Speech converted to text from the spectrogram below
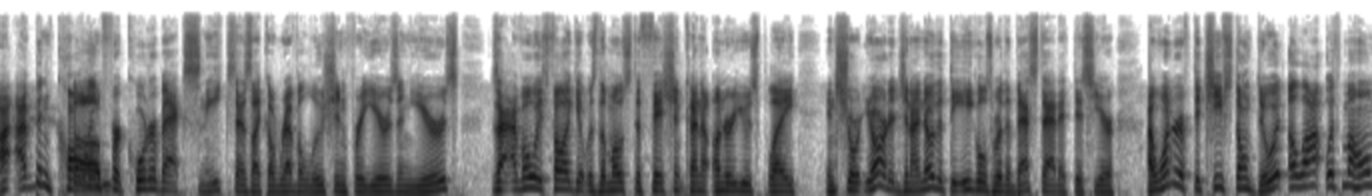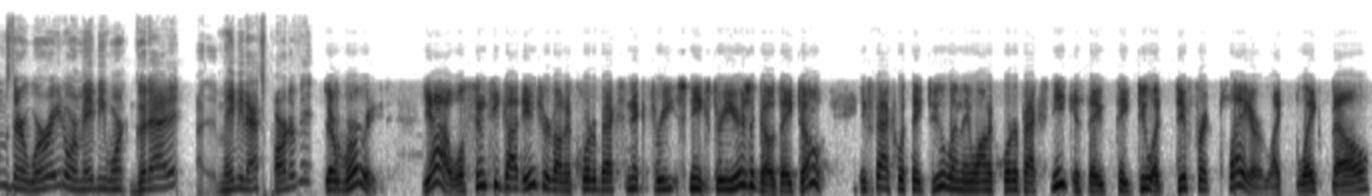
I, have been calling um, for quarterback sneaks as like a revolution for years and years because I've always felt like it was the most efficient kind of underused play in short yardage, and I know that the Eagles were the best at it this year. I wonder if the Chiefs don't do it a lot with Mahomes. They're worried, or maybe weren't good at it. Uh, maybe that's part of it. They're worried. Yeah, well, since he got injured on a quarterback sneak three sneaks three years ago, they don't. In fact, what they do when they want a quarterback sneak is they they do a different player, like Blake Bell,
